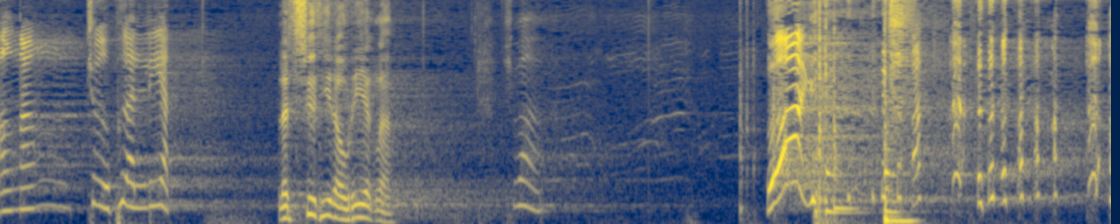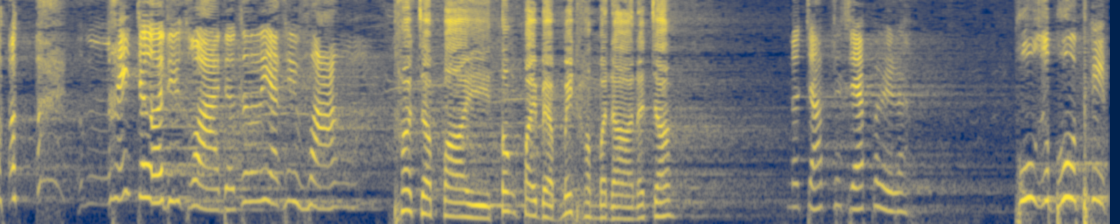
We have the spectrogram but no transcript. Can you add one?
เอางั้นชื่อเพื่อนเรียก และชื่อที่เราเรียกล่ะชื่อ ว่าเฮ้ย ให้เจอดีกว่า เดี๋ยวจะเรียกให้ฟัง ถ้าจะไปต้องไปแบบไม่ธรรมดานะจ๊ะ นะจ๊บจะแจ๊บไปเลยล่ะพูดก็พูดผิด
